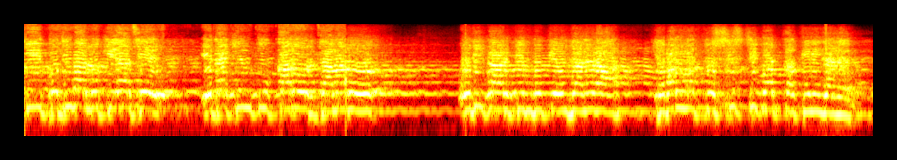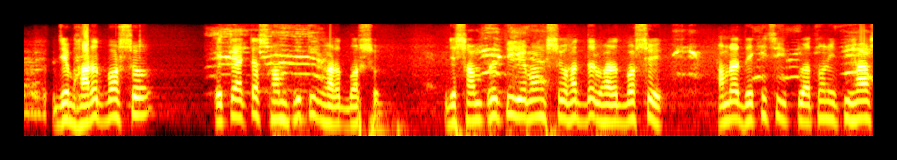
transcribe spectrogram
কি প্রতিভা লুকিয়ে আছে, এটা কিন্তু কারোর জানারও অধিকার কিন্তু কেউ জানে না। কেবলমাত্র সৃষ্টিকর্তা তিনি জানেন। যে ভারতবর্ষ, এটা একটা সম্প্রীতির ভারতবর্ষ। যে সম্প্রীতি এবং সৌহার্দ্যের ভারতবর্ষে দেখেছি পুরাতন ইতিহাস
